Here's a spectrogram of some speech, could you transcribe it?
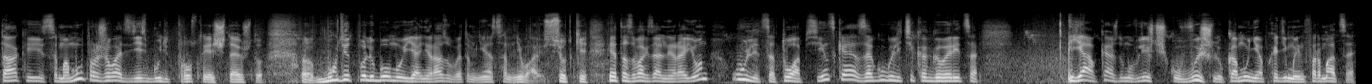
так и самому проживать здесь будет просто, я считаю, что э, будет по-любому, я ни разу в этом не сомневаюсь. Все-таки это завокзальный район, улица Туапсинская, загуглите, как говорится. Я каждому в личечку вышлю, кому необходима информация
